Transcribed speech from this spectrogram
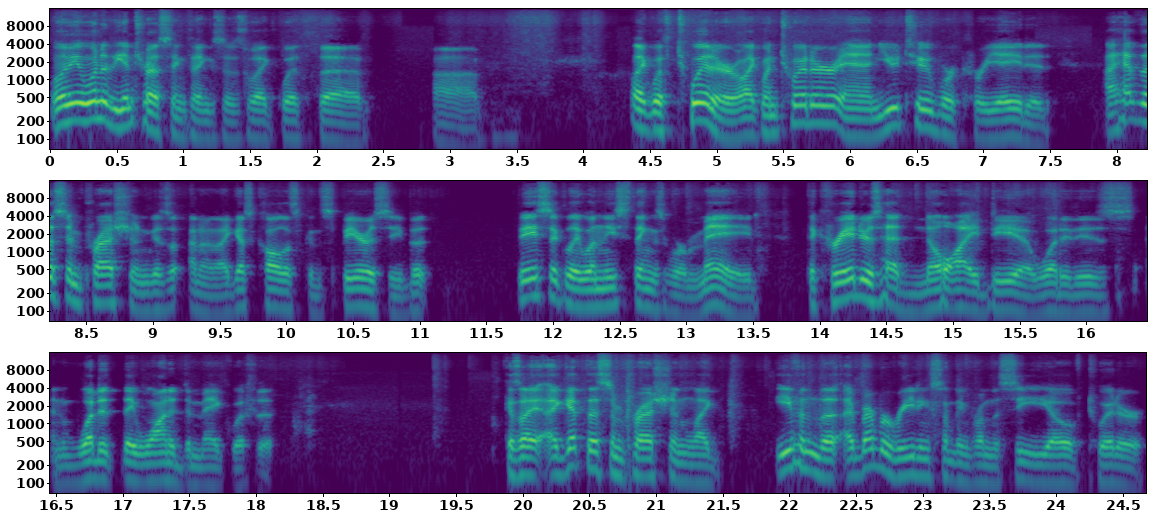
Well, I mean, one of the interesting things is like with uh, uh, like with Twitter, like when Twitter and YouTube were created, I have this impression because I don't know, I guess call this conspiracy, but basically when these things were made, the creators had no idea what it is and what it, they wanted to make with it. Because I, I get this impression, like even the I remember reading something from the CEO of Twitter,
